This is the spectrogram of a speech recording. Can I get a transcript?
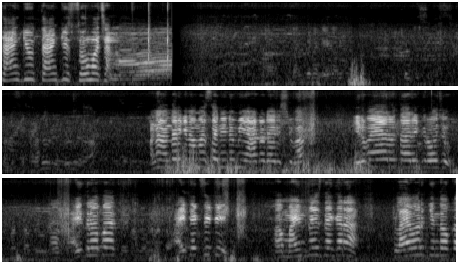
thank you thank you so much అన్న అన్న అందరికీ నమస్తే నేను మీ ఆటో డైరీ శివ. ఇరవై ఆరో తారీఖు రోజు హైదరాబాద్ హైటెక్ సిటీ ఆ మైండ్ ప్లేస్ దగ్గర ఫ్లైఓవర్ కింద ఒక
